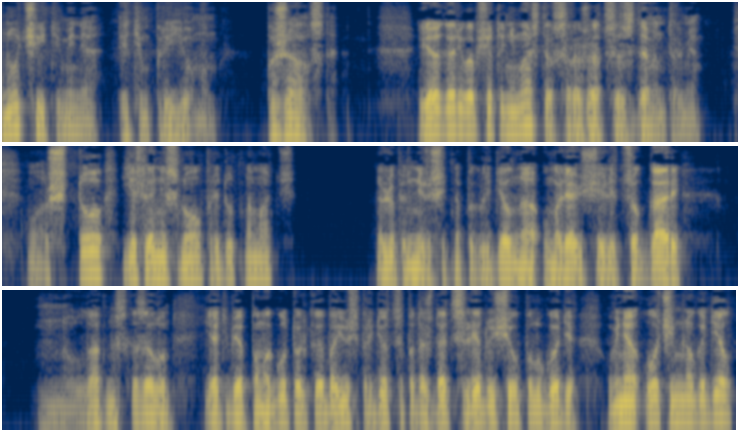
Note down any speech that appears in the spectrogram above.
Научите меня этим приемам. Пожалуйста. Я, Гарри, вообще-то не мастер сражаться с дементорами. А что, если они снова придут на матч? Люпин нерешительно поглядел на умоляющее лицо Гарри. — Ну, ладно, — сказал он, — я тебе помогу, только, боюсь, придется подождать следующего полугодия. У меня очень много дел,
